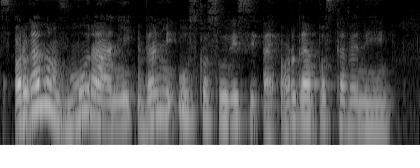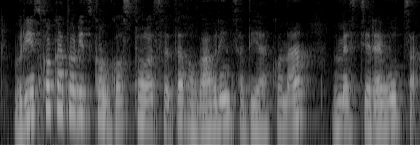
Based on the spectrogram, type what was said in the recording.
S orgánom v Muráni veľmi úzko súvisí aj orgán postavený v rímskokatolickom kostole svätého Vavrinca Diakona v meste Revúca.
